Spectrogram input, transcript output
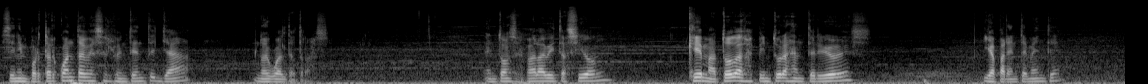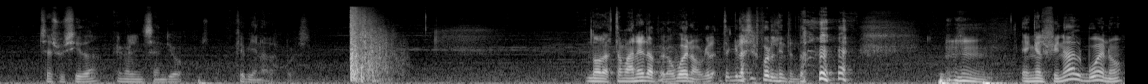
Sin importar cuántas veces lo intente, ya no hay vuelta atrás. Entonces va a la habitación quema todas las pinturas anteriores y aparentemente se suicida en el incendio que viene después. No de esta manera, pero bueno, gracias por el intento. en el final, bueno,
